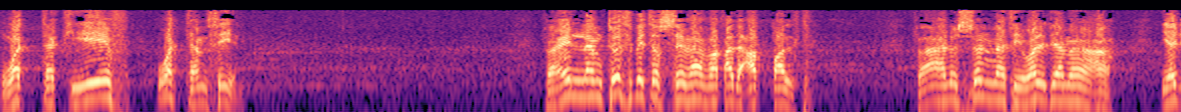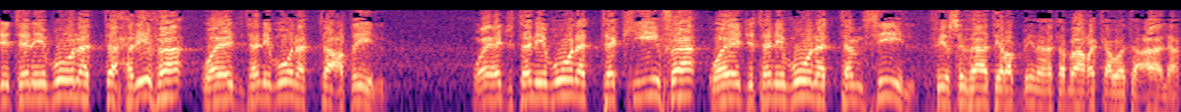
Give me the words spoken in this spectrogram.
والتكييف والتمثيل. فإن لم تثبت الصفة فقد عطلت. فأهل السنة والجماعة يجتنبون التحريف ويجتنبون التعطيل ويجتنبون التكييف ويجتنبون التمثيل في صفات ربنا تبارك وتعالى.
